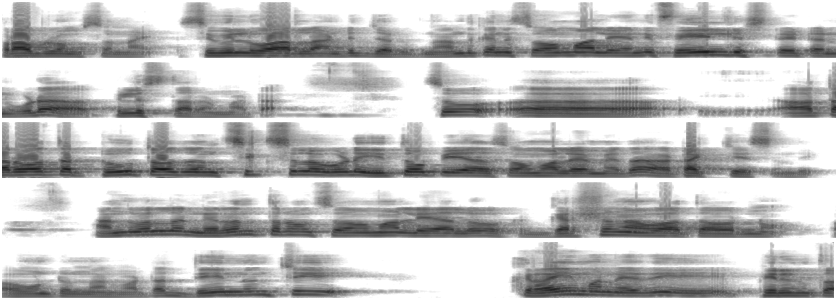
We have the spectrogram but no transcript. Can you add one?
ప్రాబ్లమ్స్ ఉన్నాయి. సివిల్ వార్ లాంటిది జరుగుతుంది. అందుకని సోమాలియాని ఫెయిల్డ్ స్టేట్ అని కూడా పిలుస్తారనమాట సో ఆ, ఆ తర్వాత టూ థౌజండ్ సిక్స్లో కూడా ఇథోపియా సోమాలియా మీద అటాక్ చేసింది. అందువల్ల నిరంతరం సోమాలియాలో ఒక ఘర్షణ వాతావరణం ఉంటుందన్నమాట. దీని నుంచి క్రైమ్ అనేది పెరుగుతూ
